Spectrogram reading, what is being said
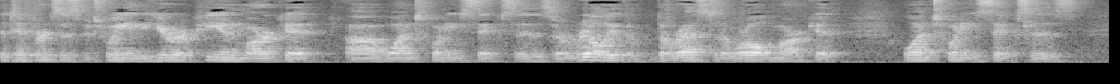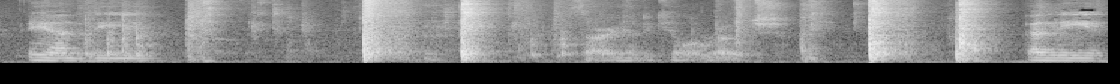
the differences between the European market uh, 126s, or really the, the rest of the world market 126s, and the. Sorry, I had to kill a roach. And the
